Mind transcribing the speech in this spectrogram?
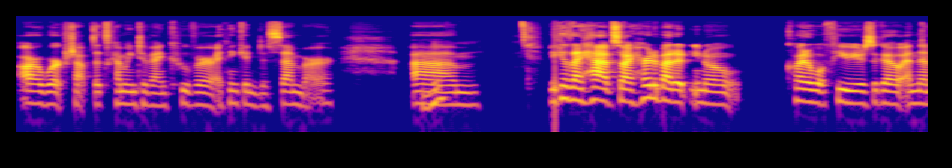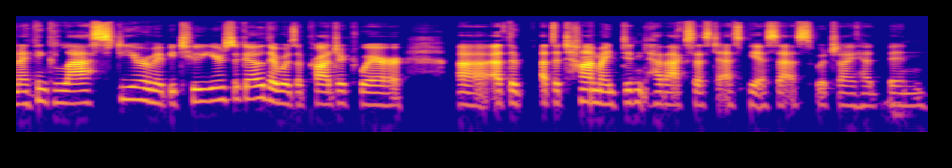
R workshop that's coming to Vancouver. I think in December. Mm-hmm. Um, because I have so I heard about it. You know quite a few years ago and then i think last year or maybe two years ago there was a project where uh, at the at the time i didn't have access to spss which i had been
